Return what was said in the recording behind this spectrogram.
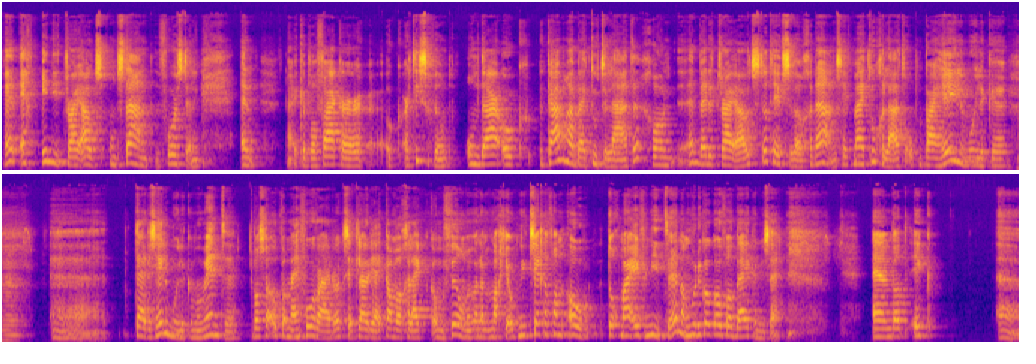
He, echt in die try-outs ontstaan de voorstelling. En nou, ik heb al vaker eh, ook artiesten gefilmd, om daar ook een camera bij toe te laten. Gewoon bij de try-outs. Dat heeft ze wel gedaan. Ze heeft mij toegelaten op een paar hele moeilijke. Ja. Uh, tijdens hele moeilijke momenten. Dat was wel ook wel mijn voorwaarde. Ik zei, Claudia, ik kan wel gelijk komen filmen. Maar dan mag je ook niet zeggen van, oh, toch maar even niet. Hè? Dan moet ik ook overal bij kunnen zijn. En wat ik. Uh,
